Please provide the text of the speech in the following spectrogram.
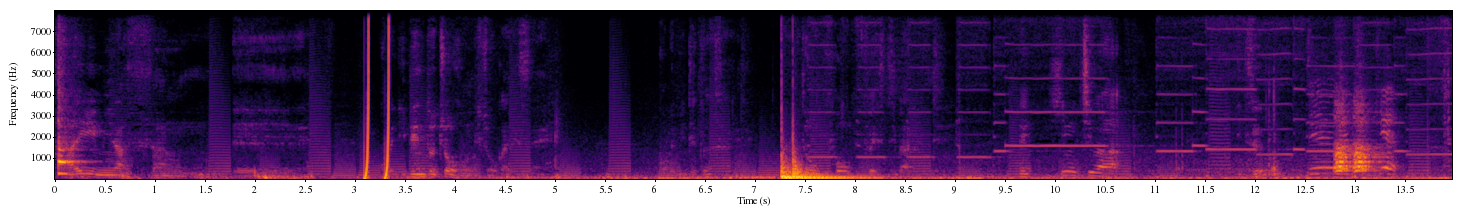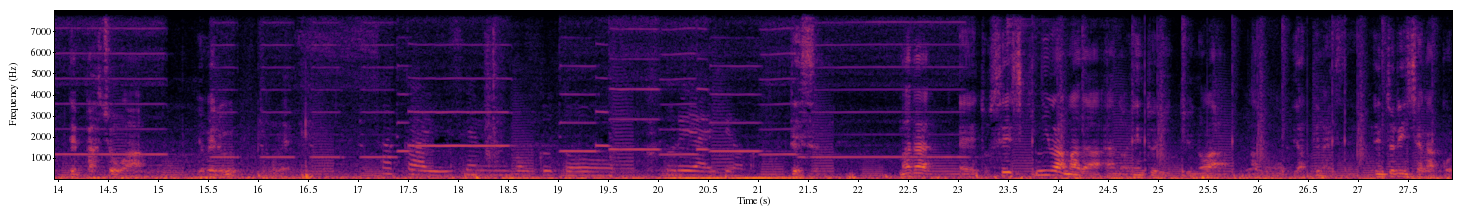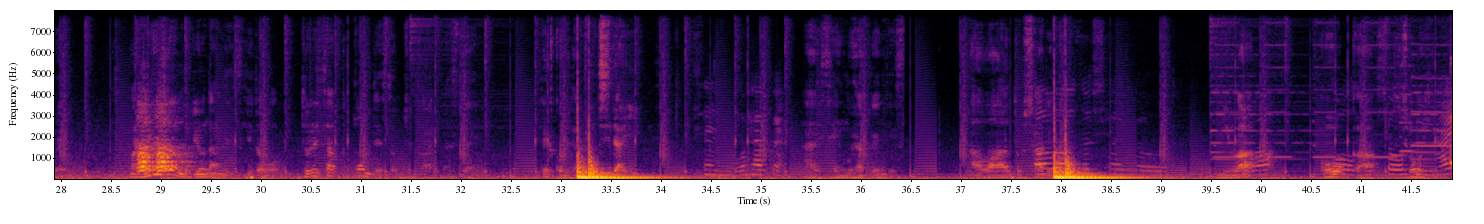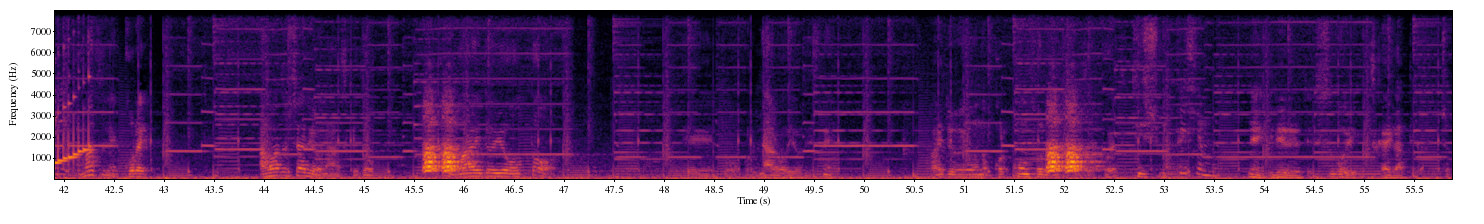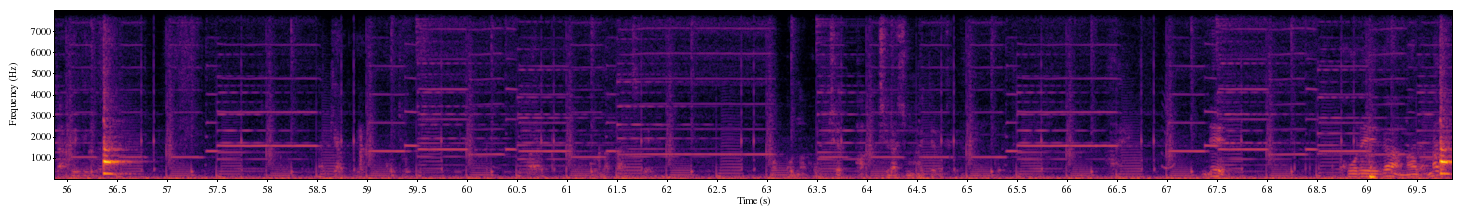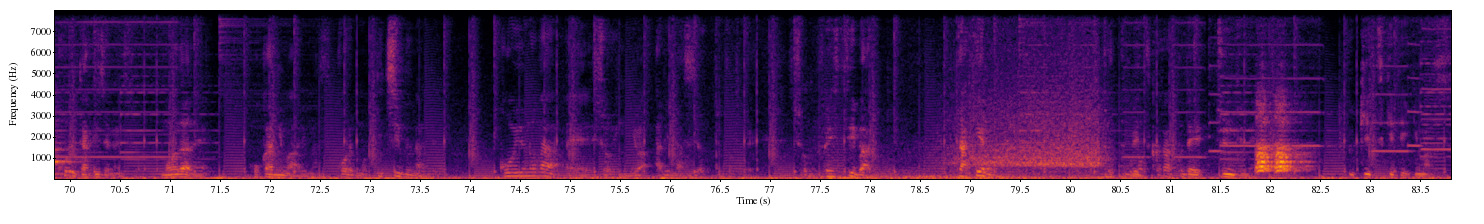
はい皆さん、えー、これイベント情報の紹介ですね。これ見てくださいドンフォーフェスティバルって。で日にちはいつ？19で場所は読める？これ。堺仙北とふれあい広場です。まだ、えーと、正式にはまだあのエントリーっていうのはあのやってないですね。エントリー者がこれまあ入場は無料なんですけどドレスアップコンテストっていうのがありますねでこれが1台。はい1500円1500円です。アワード車アワ両ード車両。には豪華商品。まずねこれ。アワード車両なんですけどワイド用とえっ、とこれナロー用ですね。ワイド用のこれコンソールがこれティッシュも。ね入れれるってすごい使い勝手がちょっと上げてください逆にこうちょっとはいこんな感じで、まあ、こんなこうチラあチラシも入ってるんですけどね。これはい。でこれがまだまだこれだけじゃないですよ。まだね他にもあります。これも一部なんでこういうのが、えー商品にはありますよってことでそのフェスティバルだけの特別価格で順次ね受け付けていきます。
